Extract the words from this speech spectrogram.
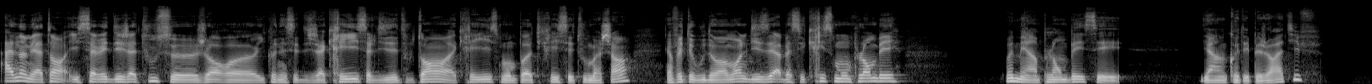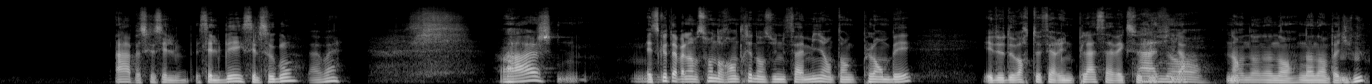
Ah non, mais attends, ils savaient déjà tous, euh, genre, euh, ils connaissaient déjà Chris, elle disait tout le temps, ah, Chris, mon pote Chris et tout, machin. Et en fait, au bout d'un moment, elle disait, ah bah c'est Chris, mon plan B. Ouais, mais un plan B, c'est il y a un côté péjoratif. Ah, parce que c'est le, c'est le B c'est le second Bah ouais. Ah, je- Est-ce que t'as pas l'impression de rentrer dans une famille en tant que plan B et de devoir te faire une place avec ce ah défi-là non. non, non, non, non, non, non, pas du Mhm. tout.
